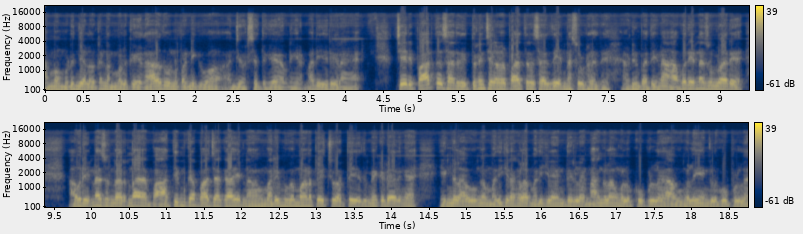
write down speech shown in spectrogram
நம்ம முடிஞ்ச அளவுக்கு நம்மளுக்கு ஏதாவது ஒன்று பண்ணிக்குவோம் அஞ்சு வருஷத்துக்கு அப்படிங்கிற மாதிரி இருக்கிறாங்க. சரி பார்த்த சாரதி துணை செயலாளர் பார்த்த சாரதி என்ன சொல்கிறாரு அப்படின்னு பார்த்தீங்கன்னா அவர் என்ன சொல்லுவார் அவர் என்ன சொன்னார்னா அதிமுக பாஜக நாங்கள் மறைமுகமான பேச்சுவார்த்தை எதுவுமே கிடையாதுங்க. எங்களை அவங்க மதிக்கிறாங்களா மதிக்கலையான்னு தெரியல. நாங்களும் அவங்கள கூப்பிடல அவங்களையும் எங்களை கூப்பிடல.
